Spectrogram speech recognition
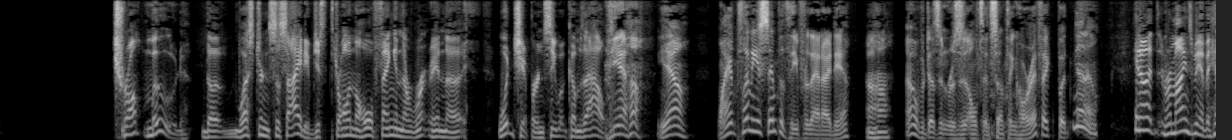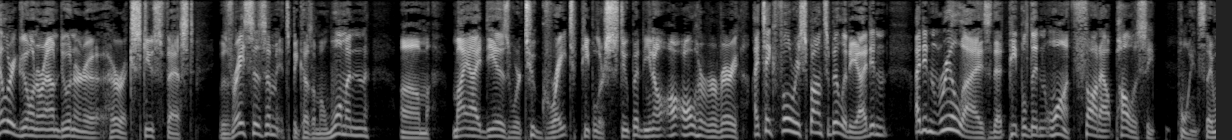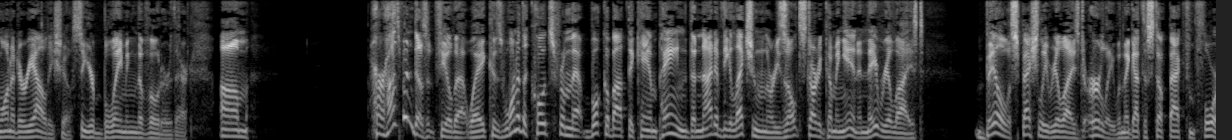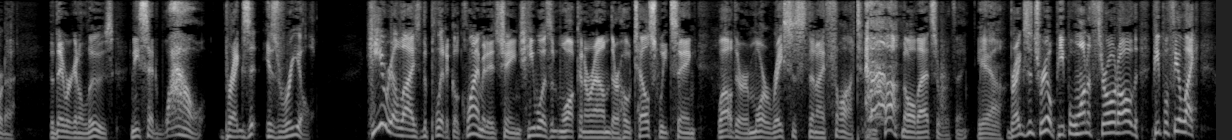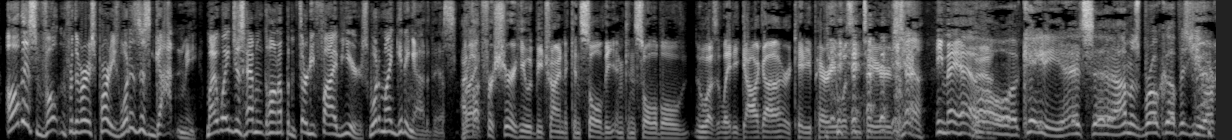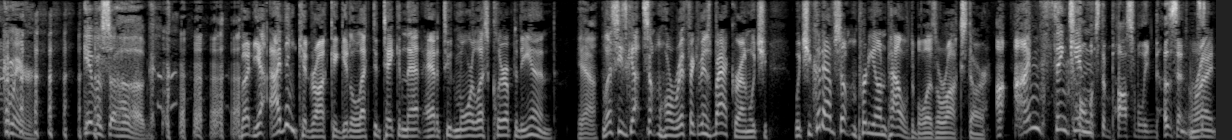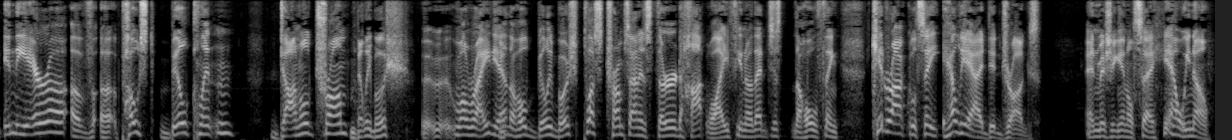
Trump mood. The Western society of just throwing the whole thing in the in the wood chipper and see what comes out. Yeah, yeah. Well, I have plenty of sympathy for that idea. Uh huh. I hope it doesn't result in something horrific, but you know. You know, it reminds me of Hillary going around doing her her excuse fest. It was racism. It's because I'm a woman. Um, my ideas were too great. People are stupid. You know, all, all her were very. I take full responsibility. I didn't. I didn't realize that people didn't want thought out policy points. They wanted a reality show. So you're blaming the voter there. Um, her husband doesn't feel that way because one of the quotes from that book about the campaign, the night of the election, when the results started coming in, and they realized Bill especially realized early when they got the stuff back from Florida that they were going to lose. And he said, Wow, Brexit is real. He realized the political climate had changed. He wasn't walking around their hotel suite saying, Well, there are more racists than I thought, and all that sort of thing. Yeah. Brexit's real. People want to throw it all. People feel like all this voting for the various parties. What has this gotten me? My wages haven't gone up in 35 years. What am I getting out of this? I thought for sure he would be trying to console the inconsolable. Who was it? Lady Gaga or Katy Perry was in tears. Yeah. He may have. Oh, uh, Katie, it's uh, I'm as broke up as you are. Come here, give us a hug. but yeah, I think Kid Rock could get elected taking that attitude more or less clear up to the end. Yeah. Unless he's got something horrific in his background, which which he could have something pretty unpalatable as a rock star. I- I'm thinking It's almost impossible he doesn't. Right. in the era of uh, post Bill Clinton, Donald Trump, Billy Bush. Uh, well, right, yeah, the whole Billy Bush plus Trump's on his third hot wife. You know that just the whole thing. Kid Rock will say, "Hell yeah, I did drugs," and Michigan will say, "Yeah, we know."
